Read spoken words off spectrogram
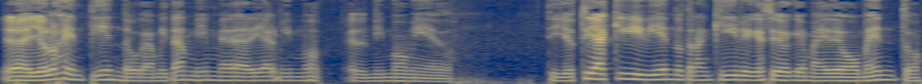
Yo los entiendo, porque a mí también me daría el mismo, el mismo miedo. Si yo estoy aquí viviendo tranquilo y qué sé yo más, y de momento,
